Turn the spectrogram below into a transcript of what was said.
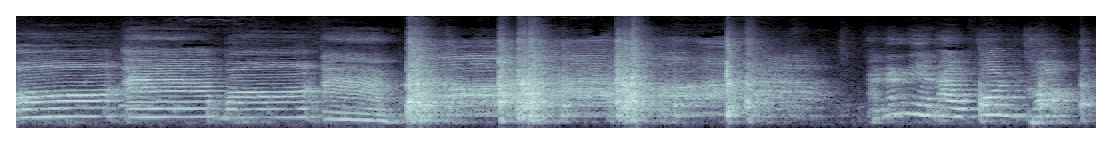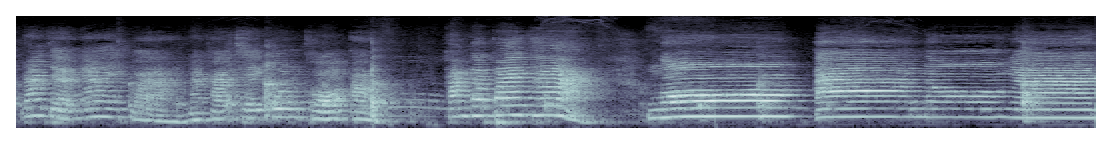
บออาบออาบอันนั้นเรียนเอาก้นเคาะน่าจะง่ายกว่านะ คะใช้ก้นเคาะคำต่อไปค่ะ งออานองาน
